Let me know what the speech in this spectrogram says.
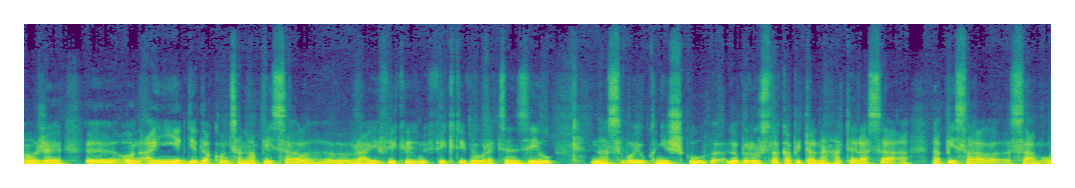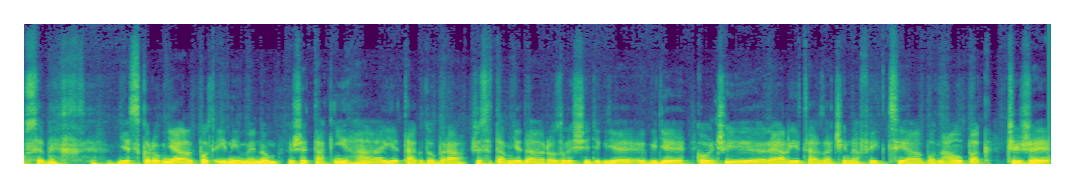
Verneho, že on aj niekde dokonca napísal vraj fiktívnu recenziu na svoju knižku Dobrodružstva kapitána Haterasa a napísal sám o sebe, neskromne, ale pod iným menom, že tá kniha je tak dobrá, že sa tam nedá rozlišiť, kde, kde končí realita a začína fikcia, alebo naopak. Čiže e,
